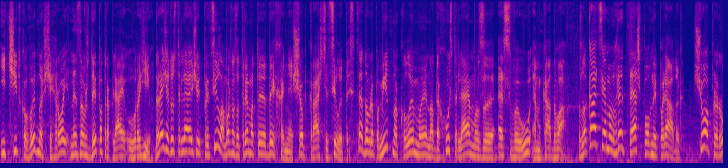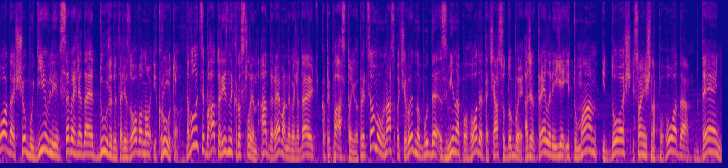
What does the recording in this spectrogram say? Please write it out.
і чітко видно, що герой не завжди потрапляє у ворогів. До речі, тут стріляючи від приціла, можна затримати дихання, щоб краще цілитись. Це добре помітно, коли ми на даху стріляємо з СВУ МК-2. З локаціями в гри теж повний порядок. Що природа, що будівлі, все виглядає дуже деталізовано і круто. На вулиці багато різних рослин, а дерева не виглядають копіпастою. При цьому у нас очевидно буде зміна погоди та часу доби, адже в трейлері є і туман, і дощ, і сонячна погода, день,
